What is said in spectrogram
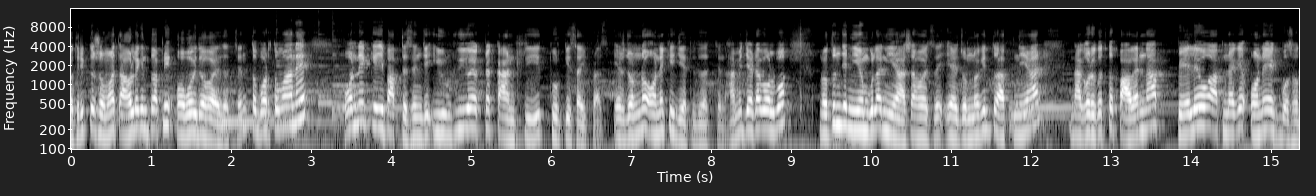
অতিরিক্ত সময়, তাহলে কিন্তু আপনি অবৈধ হয়ে যাচ্ছেন। তো বর্তমানে অনেকেই ভাবতেছেন যে ইউরোপীয় একটা কান্ট্রি তুর্কি সাইপ্রাস এর জন্য অনেকেই যেতে যাচ্ছেন। আমি যেটা বলব, নতুন যে নিয়মগুলো নিয়ে আসা হয়েছে, এর জন্য কিন্তু আপনি আর নাগরিকত্ব পাবেন না। পেলেও আপনাকে অনেক বছর,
